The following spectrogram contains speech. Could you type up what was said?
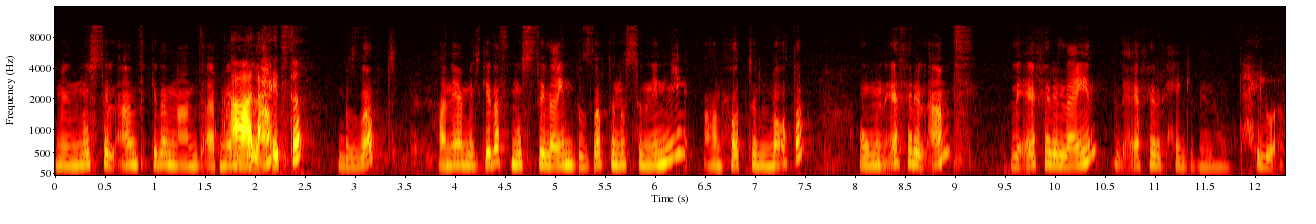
من نص الأنف كده من عند ارنبه اعلى حتة. بالظبط. هنعمل كده في نص العين بالظبط نص النني. هنحط النقطة. ومن آخر الأنف لآخر العين لآخر الحاجب هنا أهو. حلو قوي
